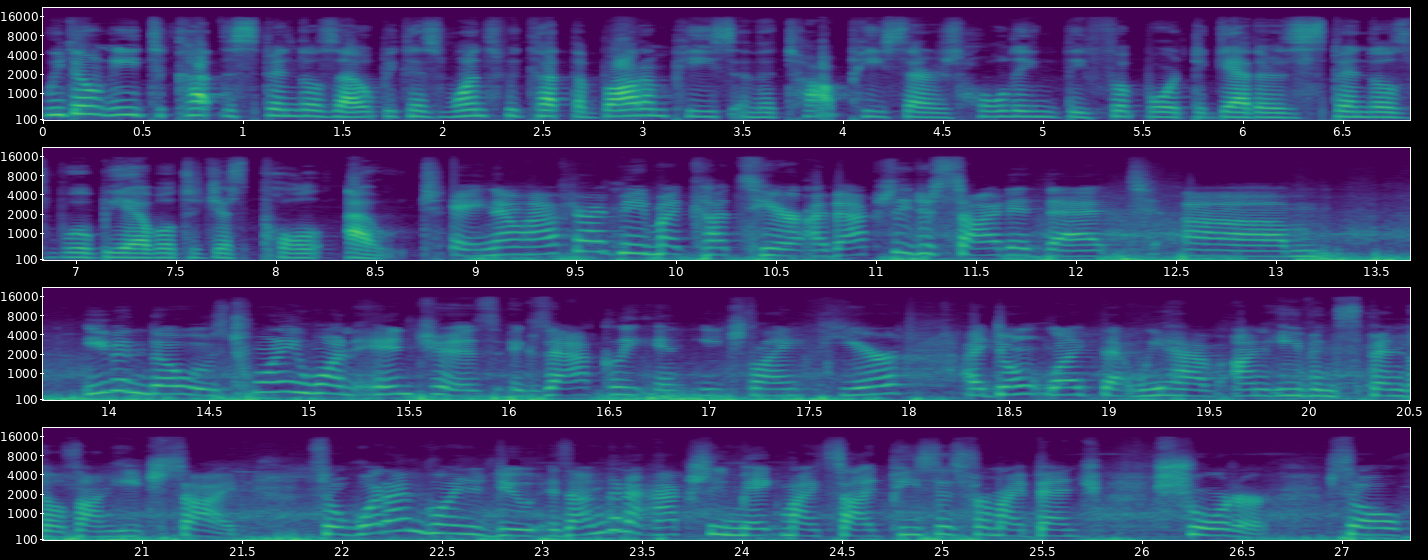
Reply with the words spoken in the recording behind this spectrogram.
We don't need to cut the spindles out because once we cut the bottom piece and the top piece that is holding the footboard together, the spindles will be able to just pull out. Okay, now after I've made my cuts here, I've actually decided that um, even though it was 21 inches exactly in each length here, I don't like that we have uneven spindles on each side. So what I'm going to do is I'm gonna actually make my side pieces for my bench shorter. So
